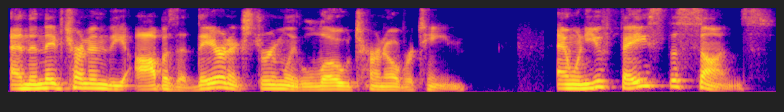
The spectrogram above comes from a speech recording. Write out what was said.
And then they've turned into the opposite. They are an extremely low turnover team. And when you face the Suns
